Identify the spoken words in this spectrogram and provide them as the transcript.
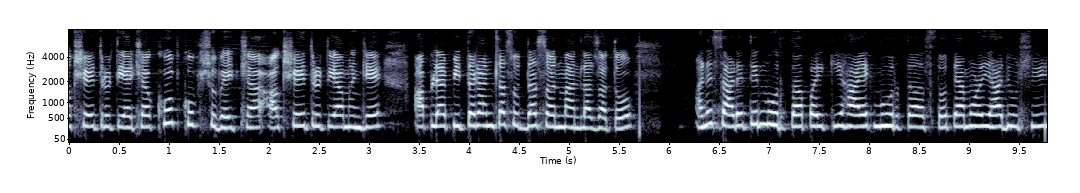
अक्षय तृतीयाच्या खूप खूप शुभेच्छा. अक्षय तृतीया म्हणजे आपल्या पितरांचासुद्धा सण मानला जातो. आणि साडेतीन मुहूर्तापैकी हा एक मुहूर्त असतो. त्यामुळे ह्या दिवशी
